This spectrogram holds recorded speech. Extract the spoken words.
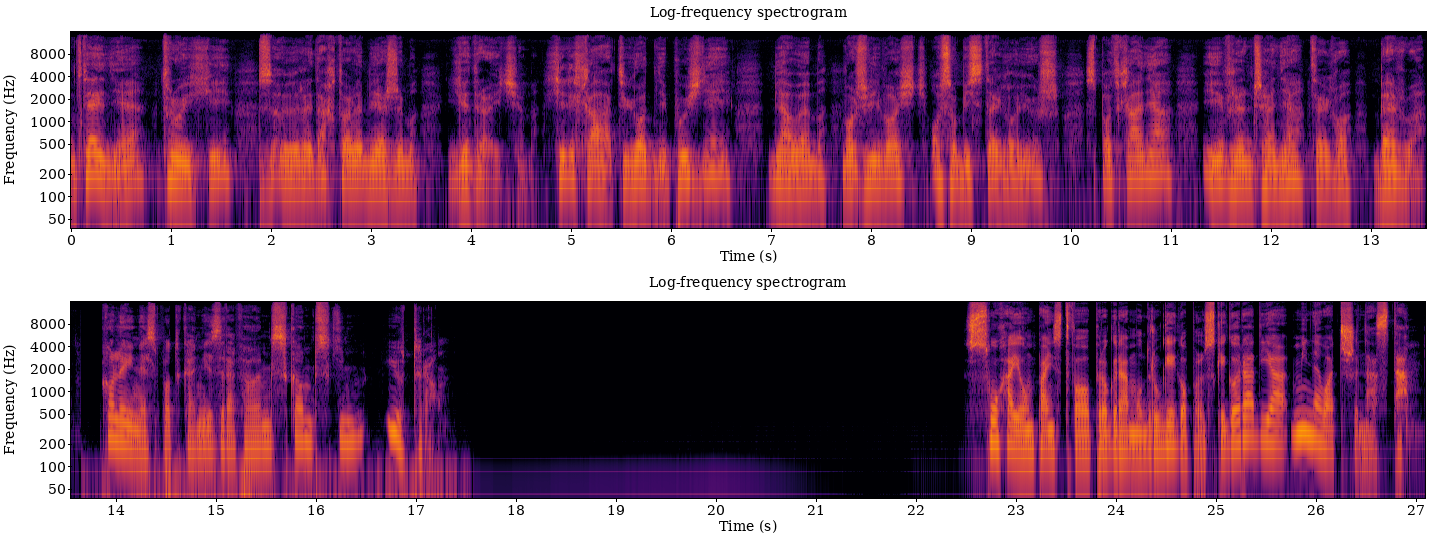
antenie trójki z redaktorem Jerzym Giedroyciem. Kilka tygodni później miałem możliwość osobistego już spotkania i wręczenia tego berła. Kolejne spotkanie z Rafałem Skąpskim jutro. Słuchają Państwo programu Drugiego Polskiego Radia. Minęła trzynasta.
